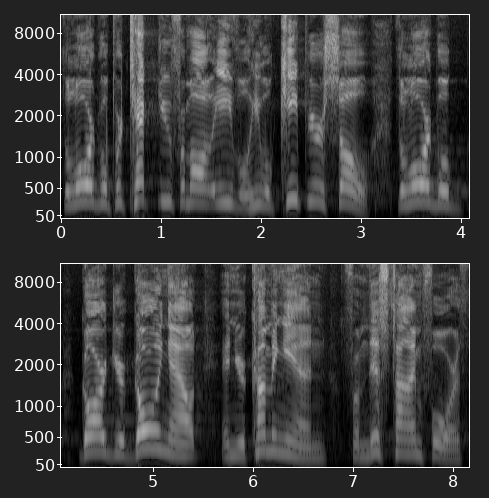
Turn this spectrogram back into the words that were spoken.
The Lord will protect you from all evil. He will keep your soul. The Lord will guard your going out and your coming in from this time forth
